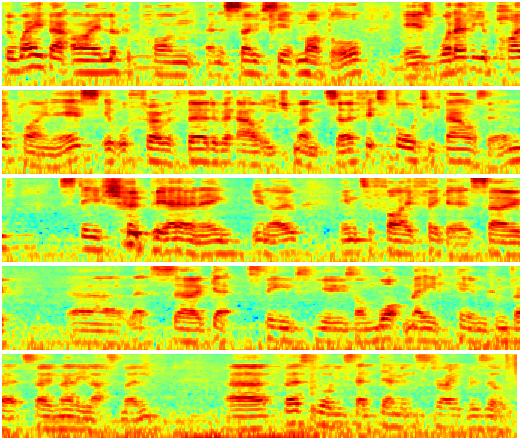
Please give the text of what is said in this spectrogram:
The way that I look upon an associate model is whatever your pipeline is, it will throw a third of it out each month. So if it's 40,000, Steve should be earning, you know, into five figures. So uh, let's uh, get Steve's views on what made him convert so many last month. Uh, first of all, he said demonstrate results.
